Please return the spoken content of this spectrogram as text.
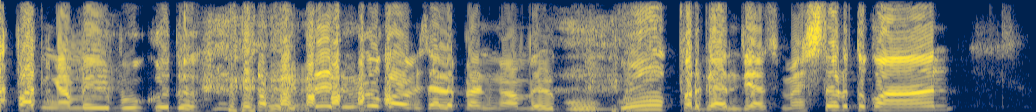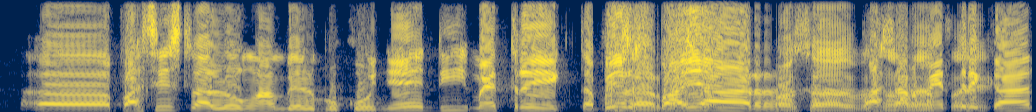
Empat ngambil buku tuh. Kita dulu kalau misalnya pengen ngambil buku pergantian semester tuh kan. eh, pasti selalu ngambil bukunya di Metrik, tapi harus Pasar, bayar. pasar. Pasar, pasar Metrik Metrik. kan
